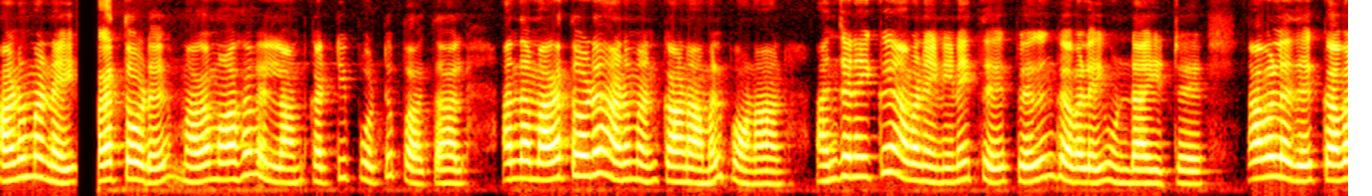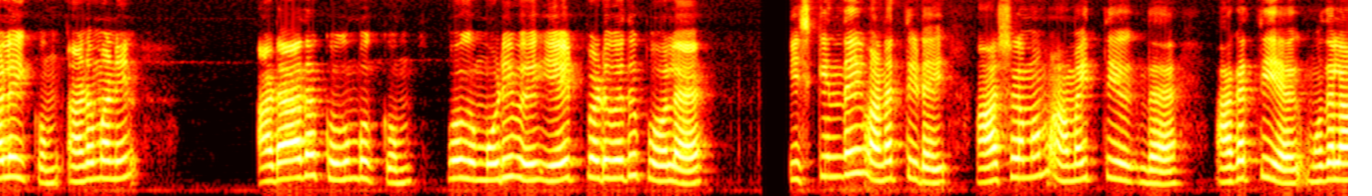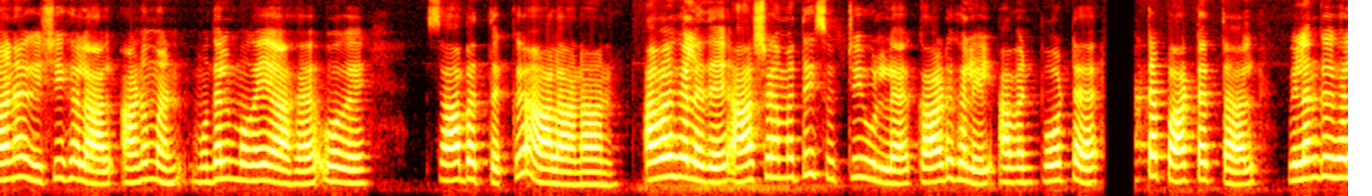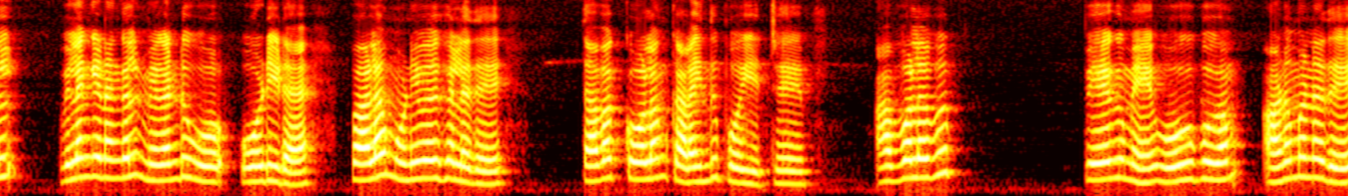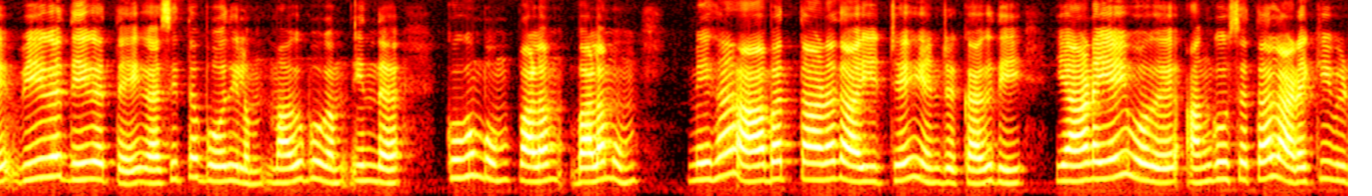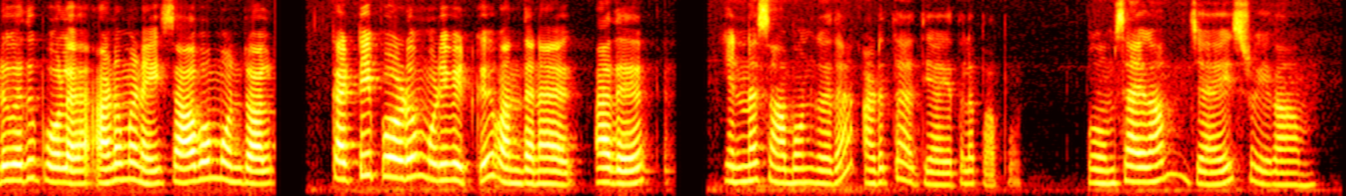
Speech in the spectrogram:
அனுமனை மரத்தோடு மரமாகவெல்லாம் கட்டி போட்டு பார்த்தாள். அந்த மகத்தோடு அனுமன் காணாமல் போனான். அஞ்சனைக்கு அவனை நினைத்து பெருங்கவலை உண்டாயிற்று. அவளது கவலைக்கும் அனுமனின் அடாத குறும்புக்கும் ஒரு முடிவு ஏற்படுவது போல கிஷ்கிந்தை வனத்திடை ஆசிரமம் அமைத்திருந்த அகத்தியர் முதலான ரிஷிகளால் அனுமன் முதல் முறையாக ஒரு சாபத்துக்கு ஆளானான். அவர்களது ஆசிரமத்தைச் சுற்றி உள்ள காடுகளில் அவன் போட்ட ஆட்டப்பாட்டத்தால் விலங்கினங்கள் மிரண்டு ஓடிட பல முனிவர்களது தவக்கோலம் கலைந்து போயிற்று. அவ்வளவு பேகுமே ஒருபுறம் அனுமனது வீர தீரத்தை ரசித்த போதிலும் மறுபுறம் குகும்பும் குறும்பும் பலமும் மிக ஆபத்தானதாயிற்றே என்று கருதி யானையை ஒரு அங்குசத்தால் அடக்கி விடுவது போல அனுமனை சாபம் ஒன்றால் கட்டி போடும் முடிவிற்கு வந்தனர். அது என்ன சாபம்ங்கிறத அடுத்த அத்தியாயத்தில் பார்ப்போம். ஓம் சாய்ராம் ஜெய் ஸ்ரீராம்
